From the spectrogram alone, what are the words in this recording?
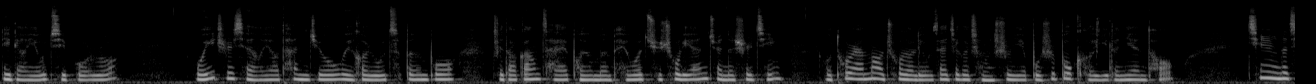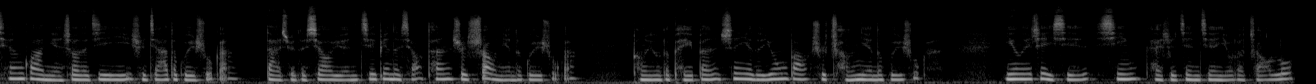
力量尤其薄弱。我一直想要探究为何如此奔波，直到刚才朋友们陪我去处理安全的事情，我突然冒出了留在这个城市也不是不可以的念头。亲人的牵挂，年少的记忆是家的归属感；大学的校园，街边的小摊是少年的归属感；朋友的陪伴，深夜的拥抱是成年的归属感。因为这些，心开始渐渐有了着落。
